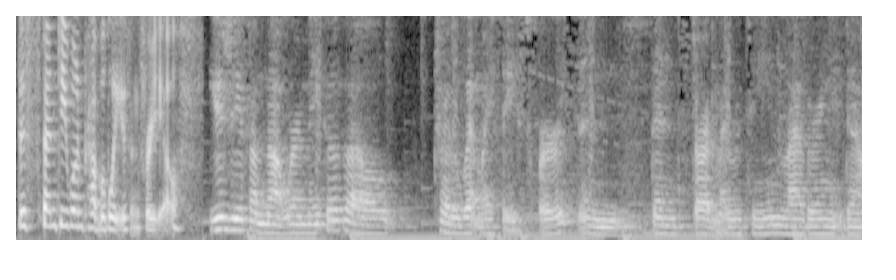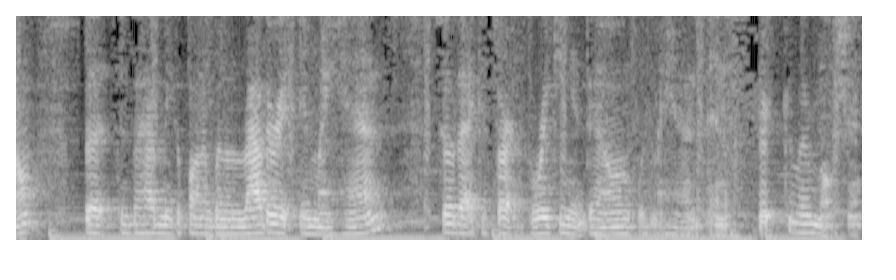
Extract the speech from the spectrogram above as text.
this Fenty one probably isn't for you. Usually if I'm not wearing makeup, I'll try to wet my face first and then start my routine, lathering it down. But since I have makeup on, I'm gonna lather it in my hands so that I can start breaking it down with my hands in a circular motion.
